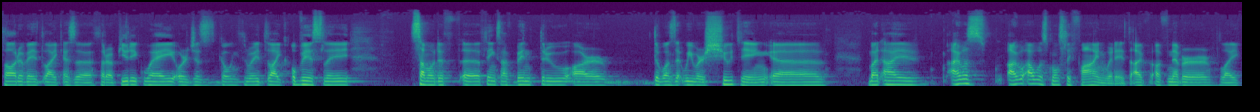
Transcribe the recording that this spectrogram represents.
thought of it like as a therapeutic way or just going through it. Like obviously, some of the uh, things I've been through are the ones that we were shooting. Uh, but I, I was, I, I, was mostly fine with it. I've, I've never like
